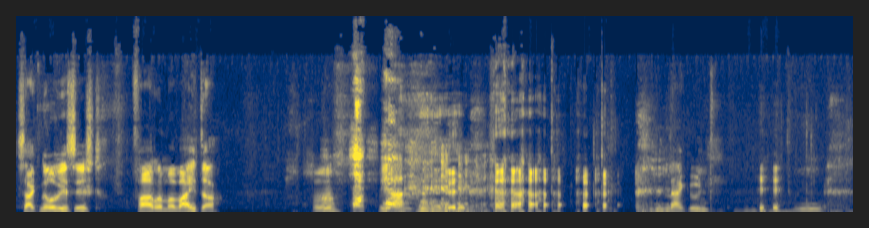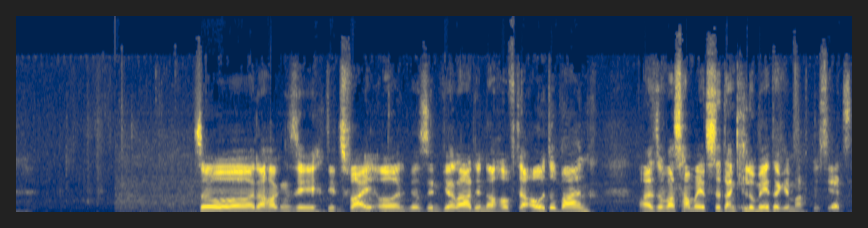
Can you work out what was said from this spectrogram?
Sag nur, wie es ist. Fahren wir weiter. Hm? Ja? Na gut. So, da hocken sie die zwei und wir sind gerade noch auf der Autobahn. Also was haben wir jetzt denn an Kilometer gemacht bis jetzt?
